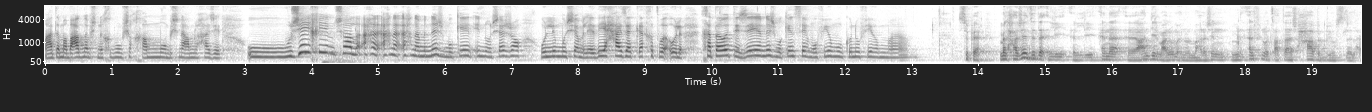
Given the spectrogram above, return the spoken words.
معناتها مع بعضنا باش نخدموا باش نخمموا باش نعملوا حاجات. وجاي خير إن شاء الله. إحنا إحنا إحنا ما نجموا كان انه نشجعوا ونلموا شمل هذه حاجة كخطوة أولى. خطوات الجاية نجموا كان نساهموا فيهم ونكونوا فيهم آه، سوبر. من الحاجات زاد اللي اللي أنا آه، عندي المعلومة إنه المهرجان من 2019 حابب يوصل لها.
